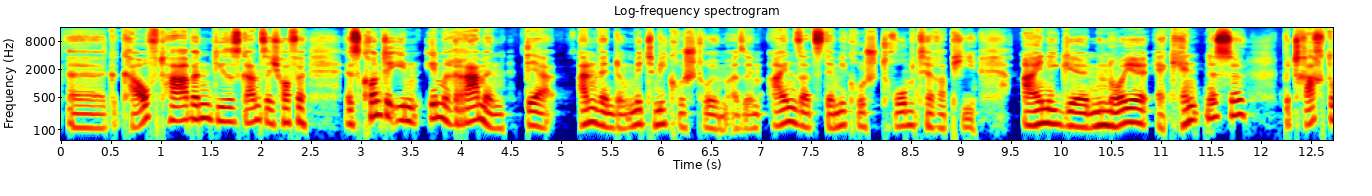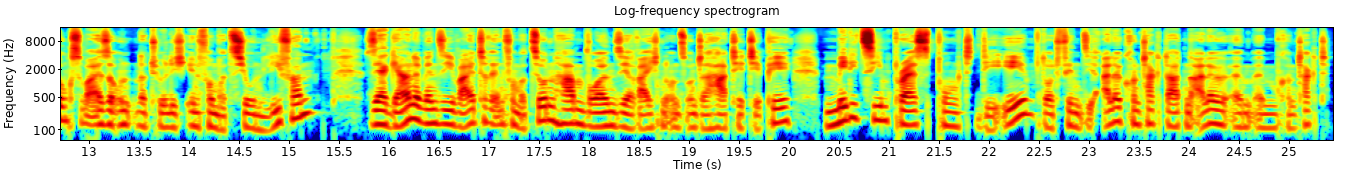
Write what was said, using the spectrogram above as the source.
äh, gekauft haben, dieses Ganze. Ich hoffe, es konnte Ihnen im Rahmen der Anwendung mit Mikroströmen, also im Einsatz der Mikrostromtherapie, einige neue Erkenntnisse, Betrachtungsweise und natürlich Informationen liefern. Sehr gerne, wenn Sie weitere Informationen haben wollen, Sie erreichen uns unter http medizinpress.de. Dort finden Sie alle Kontaktdaten, alle ähm, Kontakt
